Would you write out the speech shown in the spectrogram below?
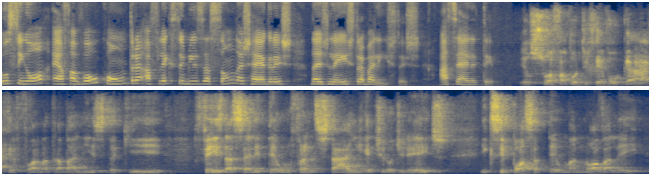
O senhor é a favor ou contra a flexibilização das regras das leis trabalhistas, a CLT? Eu sou a favor de revogar a reforma trabalhista que fez da CLT um Frankenstein, retirou direitos, e que se possa ter uma nova lei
